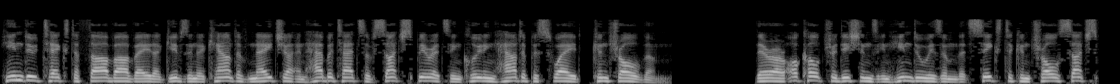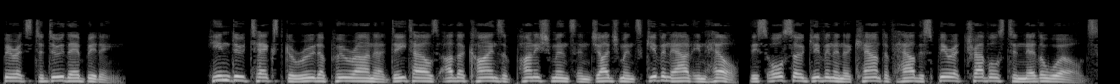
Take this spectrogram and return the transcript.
Hindu text Atharvaveda gives an account of nature and habitats of such spirits including how to persuade, control them. There are occult traditions in Hinduism that seeks to control such spirits to do their bidding. Hindu text Garuda Purana details other kinds of punishments and judgments given out in hell, this also given an account of how the spirit travels to nether worlds.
